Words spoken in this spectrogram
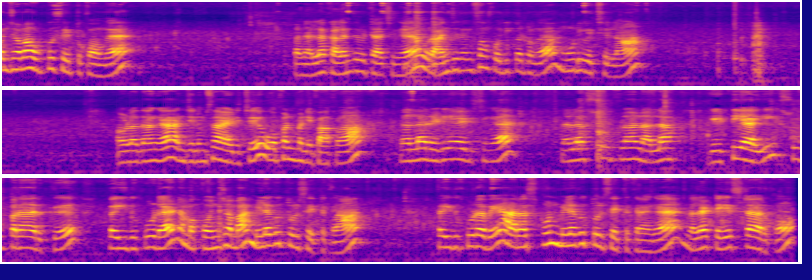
கொஞ்சமாக உப்பு சேர்த்துக்கோங்க. இப்போ நல்லா கலந்து விட்டாச்சுங்க. ஒரு அஞ்சு நிமிஷம் கொதிக்கட்டுங்க. மூடி வச்சிடலாம். அவ்வளோதாங்க அஞ்சு நிமிஷம் ஆயிடுச்சு. ஓப்பன் பண்ணி பார்க்கலாம். நல்லா ரெடி ஆகிடுச்சுங்க நல்லா சூப்லாம் நல்லா கெட்டியாகி சூப்பராக இருக்குது இப்போ இது கூட நம்ம கொஞ்சமாக மிளகுத்தூள் சேர்த்துக்கலாம். இப்போ இது கூடவே அரை ஸ்பூன் மிளகுத்தூள் சேர்த்துக்கிறேங்க. நல்லா டேஸ்ட்டாக இருக்கும்.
